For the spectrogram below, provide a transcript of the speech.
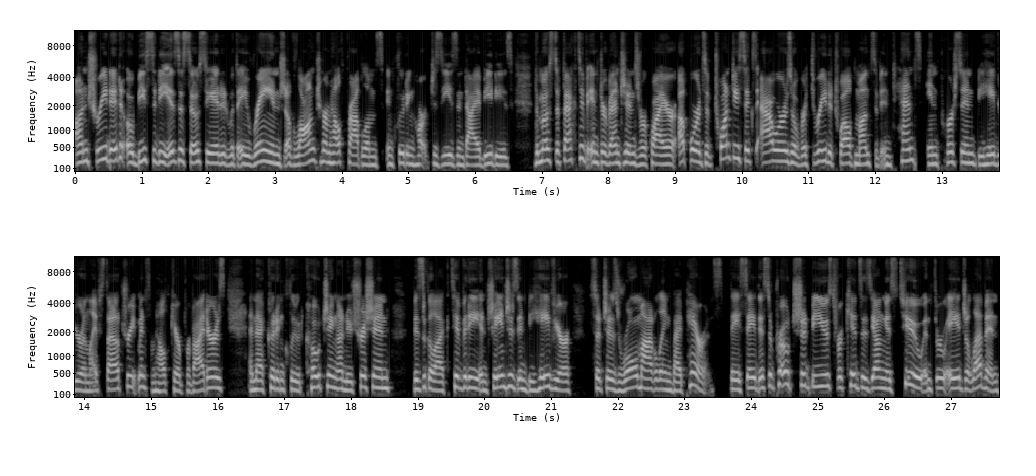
Untreated, obesity is associated with a range of long term health problems, including heart disease and diabetes. The most effective interventions require upwards of 26 hours over three to 12 months of intense in person behavior and lifestyle treatment from healthcare providers. And that could include coaching on nutrition, physical activity, and changes in behavior, such as role modeling by parents. They say this approach should be used for kids as young as two and through age 11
